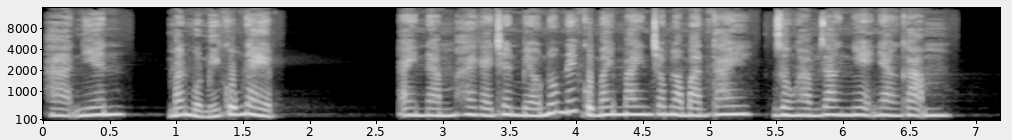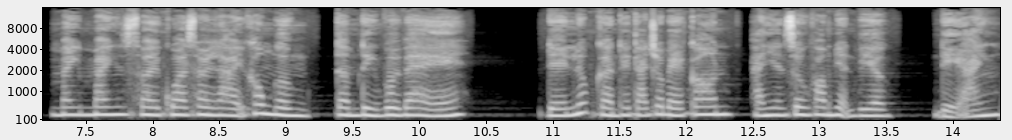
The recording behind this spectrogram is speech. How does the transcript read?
Hạ nhiên, Mắt một mí cũng đẹp. Anh nắm hai cái chân béo núp nít của manh manh trong lòng bàn tay, Dùng hàm răng nhẹ nhàng gặm. Manh manh xoay qua xoay lại không ngừng, Tâm tình vui vẻ. Đến lúc cần thay tá cho bé con, Hạ nhiên xung phong nhận việc. Để anh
